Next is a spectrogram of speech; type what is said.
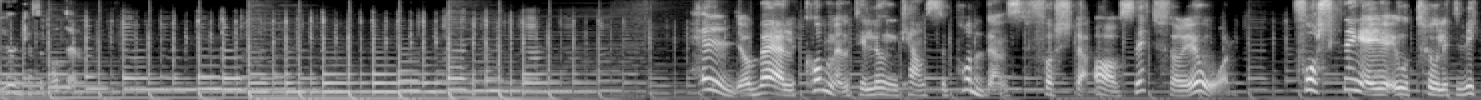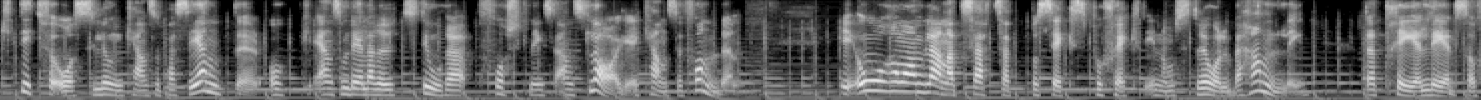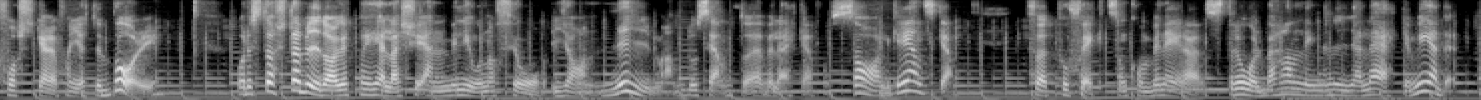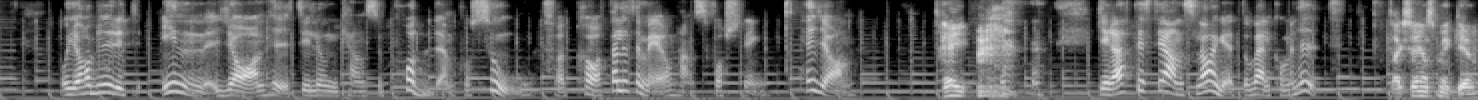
Lungcancerpodden. Hej och välkommen till Lungcancerpoddens första avsnitt för i år. Forskning är ju otroligt viktigt för oss lungcancerpatienter och en som delar ut stora forskningsanslag är Cancerfonden. I år har man bland annat satsat på sex projekt inom strålbehandling, där tre leds av forskare från Göteborg. Och det största bidraget på hela 21 miljoner får Jan Nyman, docent och överläkare från Salgrenska, för ett projekt som kombinerar strålbehandling med nya läkemedel. Och jag har bjudit in Jan hit i Lungcancerpodden på Zoom för att prata lite mer om hans forskning. Hej Jan! Hej! Grattis till anslaget och välkommen hit! Tack så hemskt mycket!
